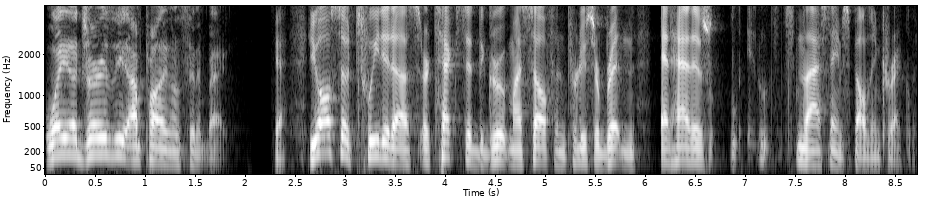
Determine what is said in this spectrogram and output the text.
Weah a jersey. I'm probably gonna send it back. Yeah. You also tweeted us or texted the group, myself and producer Britton, and had his last name spelled incorrectly.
